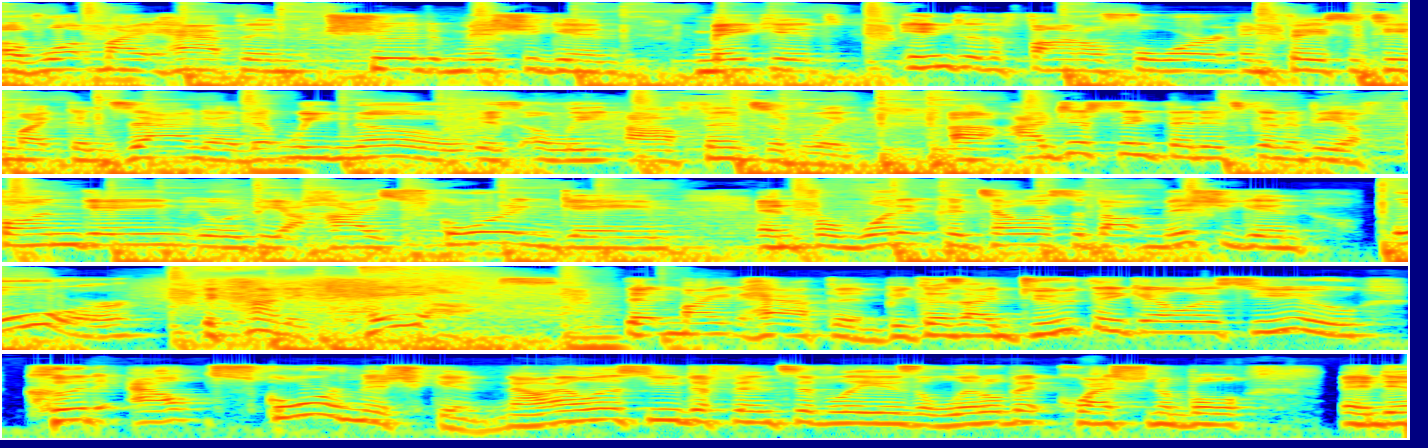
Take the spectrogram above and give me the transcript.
of what might happen should Michigan make it into the Final Four and face a team like Gonzaga that we know is elite offensively. Uh, I just think that it's going to be a fun game. It would be a high scoring game. And for what it could tell us about Michigan or the kind of chaos that might happen, because I do think LSU could outscore Michigan. Now, LSU defensively is a little bit questionable. And if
